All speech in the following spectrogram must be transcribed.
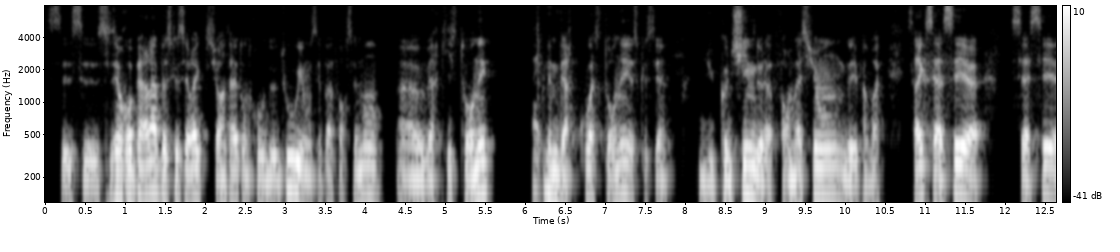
ces, ces, repères-là, parce que c'est vrai que sur Internet, on trouve de tout et on ne sait pas forcément euh, vers qui se tourner. Même vers quoi se tourner? Est-ce que c'est du coaching, de la formation des... C'est vrai que c'est assez, euh, assez,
